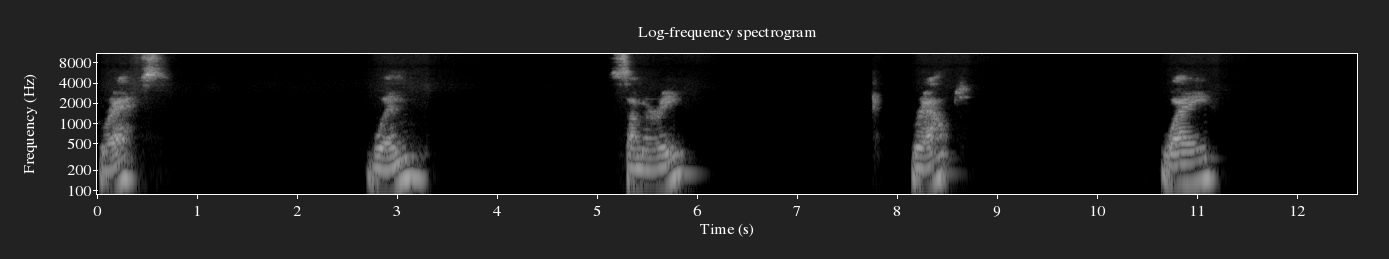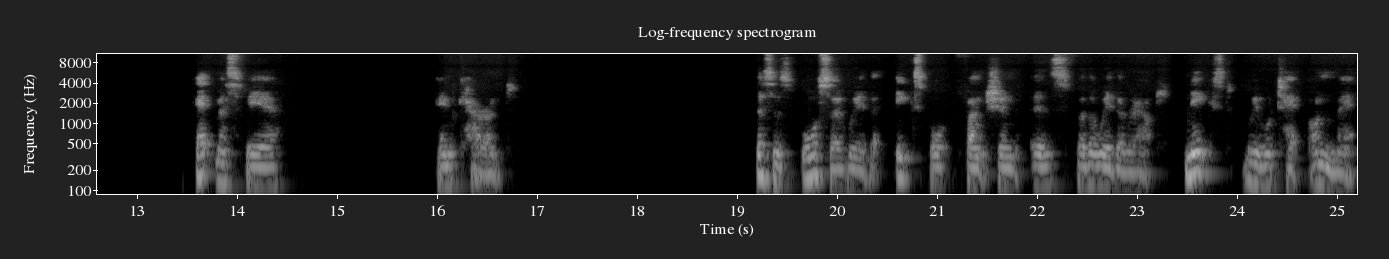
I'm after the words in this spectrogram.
graphs, wind, summary, route, wave, atmosphere, and current. This is also where the export function is for the weather route. Next, we will tap on Map.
